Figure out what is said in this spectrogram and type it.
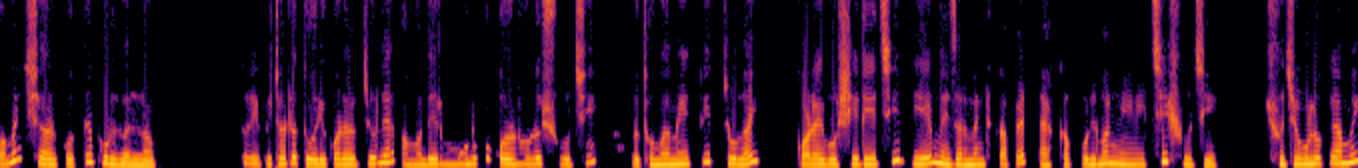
কমেন্ট, শেয়ার করতে ভুলবেন না। তো এই পিঠাটা তৈরি করার জন্য আমাদের মূল উপকরণ হলো সুজি। প্রথমে আমি একটি চুলায় কড়াই বসিয়ে দিয়েছি, দিয়ে মেজারমেন্ট কাপের এক কাপ পরিমাণ নিয়ে নিচ্ছি সুজি। সুজিগুলোকে আমি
